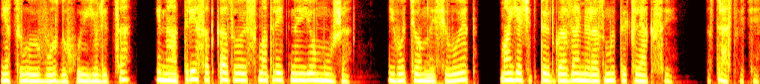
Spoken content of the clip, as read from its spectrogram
Я целую воздух у ее лица и наотрез отказываюсь смотреть на ее мужа. Его темный силуэт маячит перед глазами размытой кляксой. «Здравствуйте».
